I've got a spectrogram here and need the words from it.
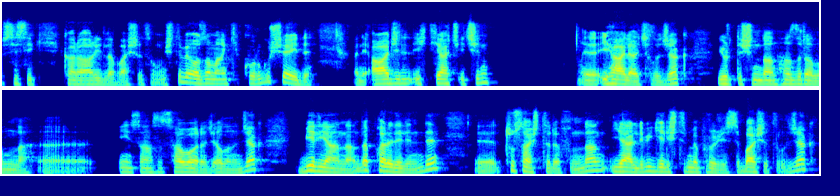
SİSİK kararıyla başlatılmıştı ve o zamanki kurgu şeydi. Hani acil ihtiyaç için e, ihale açılacak. Yurt dışından hazır alımla e, insansız hava aracı alınacak. Bir yandan da paralelinde e, TUSAŞ tarafından yerli bir geliştirme projesi başlatılacak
